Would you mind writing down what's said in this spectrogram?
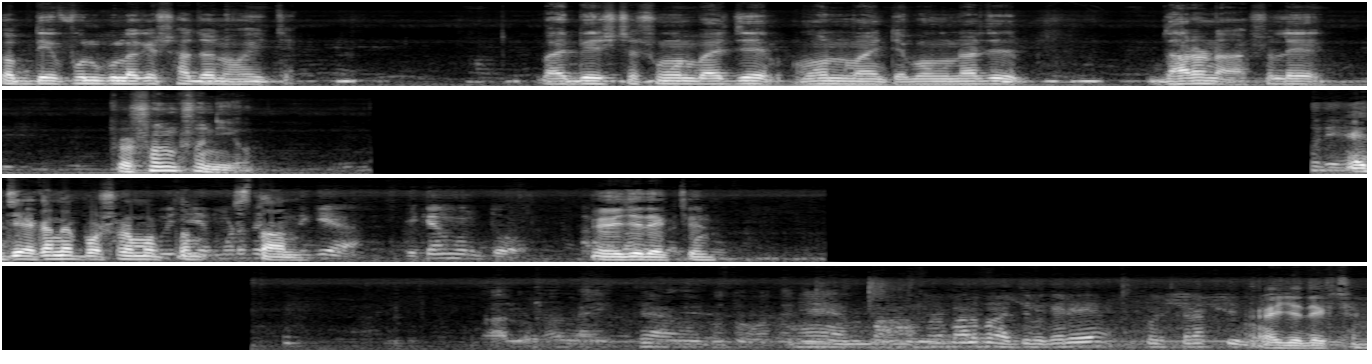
টপ দিয়ে ফুলগুলোকে সাজানো হয়েছে। ভাই বেশটা সুমন ভাই যে মন মাইন্ড এবং ওনার যে ধারণা আসলে প্রশংসনীয়। এই যে এখানে বসার মতন স্থান। এই যে দেখছেন। হ্যাঁ এই যে দেখছেন।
